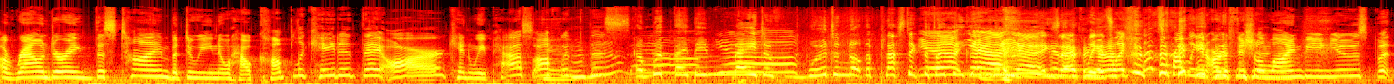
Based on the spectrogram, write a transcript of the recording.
around during this time but do we know how complicated they are can we pass off with mm-hmm. this And would they be Yeah. made of wood and not the plastic that I yeah, think yeah, they yeah, You know, exactly. yeah. It's like that's probably an artificial line being used, but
